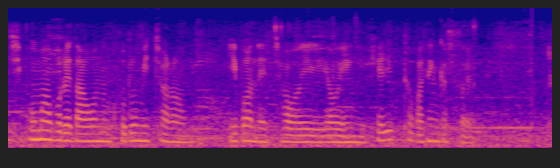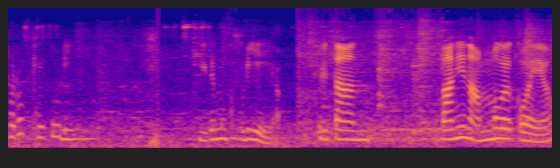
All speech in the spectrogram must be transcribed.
지구마블에 나오는 구름이처럼 이번에 저의 여행이 캐릭터가 생겼어요. 초록 개구리. 이름은 구리예요. 일단 많이는 안 먹을 거예요.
